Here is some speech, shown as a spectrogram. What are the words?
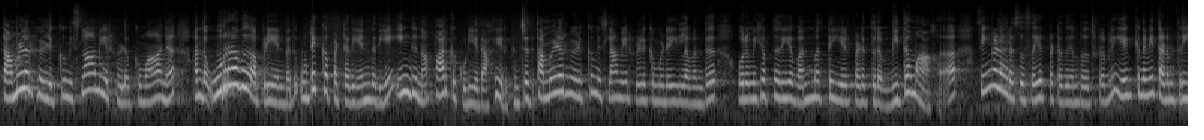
தமிழர்களுக்கும் இஸ்லாமியர்களுக்குமான அந்த உறவு அப்படி என்பது உடைக்கப்பட்டது என்பதையே இங்கு நாம் பார்க்கக்கூடியதாக இருக்கின்றது. தமிழர்களுக்கும் இஸ்லாமியர்களுக்கும் இடையில வந்து ஒரு மிகப்பெரிய வன்மத்தை ஏற்படுத்துகிற விதமாக சிங்கள அரசு செயற்பட்டது என்பது தொடர்பில் ஏற்கனவே தடம் த்ரீ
